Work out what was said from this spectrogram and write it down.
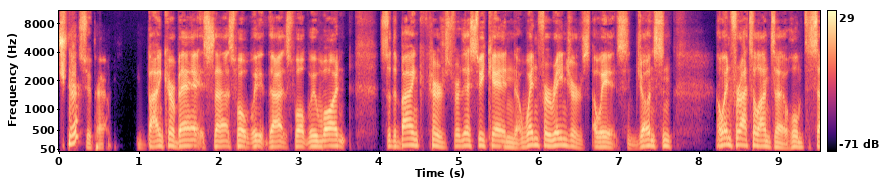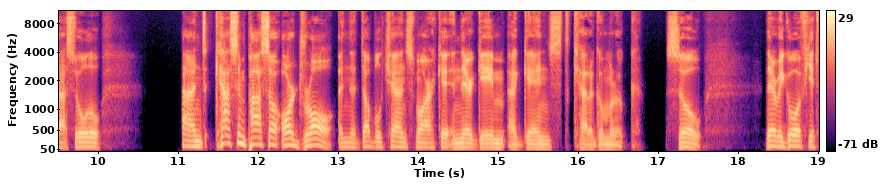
Sure. Super. Banker bets. That's what we. That's what we want. So the bankers for this weekend: a win for Rangers away at St Johnstone, a win for Atalanta at home to Sassuolo, and Kasimpasa or draw in the double chance market in their game against Karagumruk. So there we go. If you'd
